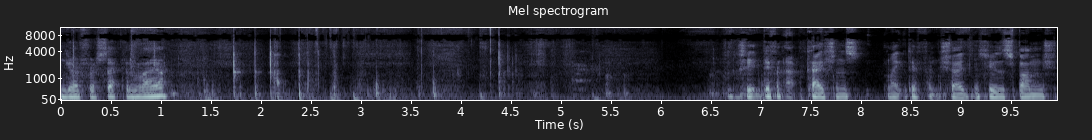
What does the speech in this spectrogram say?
Can go for a second layer. You can see different applications make different shades. You can see the sponge.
